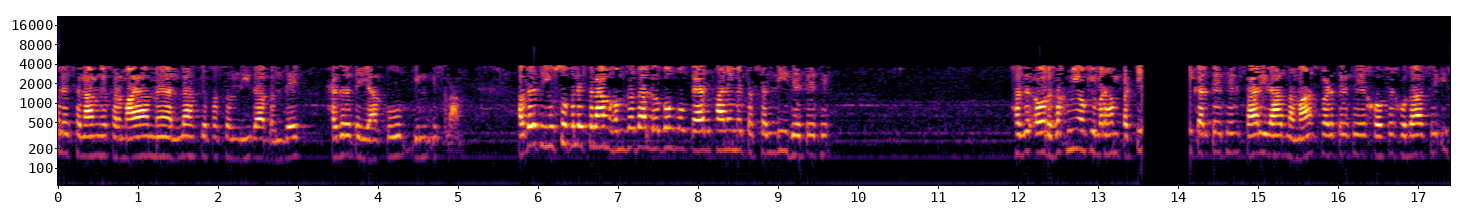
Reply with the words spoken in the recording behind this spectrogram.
علیہ السلام نے فرمایا، میں اللہ کے پسندیدہ بندے حضرت یعقوب بن اسلام۔ حضرت یوسف علیہ السلام غمزدہ لوگوں کو قید خانے میں تسلی دیتے تھے۔ اور زخمیوں کی مرہم پٹی کرتے تھے، ساری رات نماز پڑھتے تھے، خوف خدا سے اس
